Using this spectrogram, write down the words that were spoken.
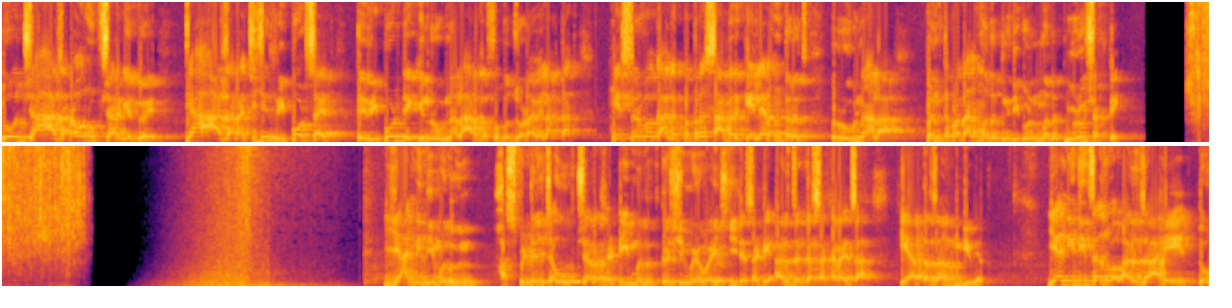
तो ज्या आजारावर उपचार घेतोय त्या आजाराचे जे रिपोर्ट्स आहेत ते रिपोर्ट देखील रुग्णाला अर्जासोबत जोडावे लागतात. हे सर्व कागदपत्र सादर केल्यानंतरच रुग्णाला पंतप्रधान मदत निधीकडून मदत मिळू शकते. या निधीमधून हॉस्पिटलच्या उपचारासाठी मदत कशी मिळवायची त्यासाठी अर्ज कसा करायचा हे आता जाणून घेऊयात. या निधीचा जो अर्ज आहे तो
